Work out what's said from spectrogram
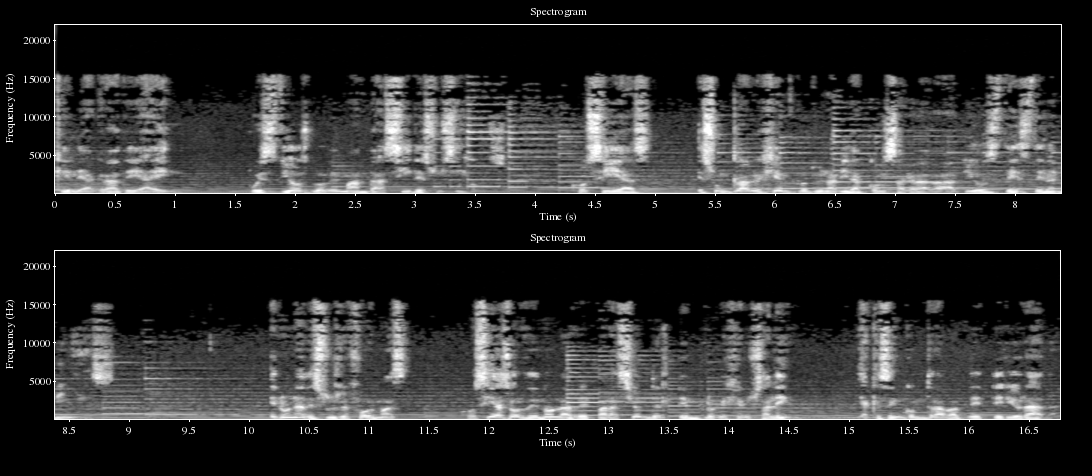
que le agrade a Él, pues Dios lo demanda así de sus hijos. Josías es un claro ejemplo de una vida consagrada a Dios desde la niñez. En una de sus reformas, Josías ordenó la reparación del templo de Jerusalén, ya que se encontraba deteriorada,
